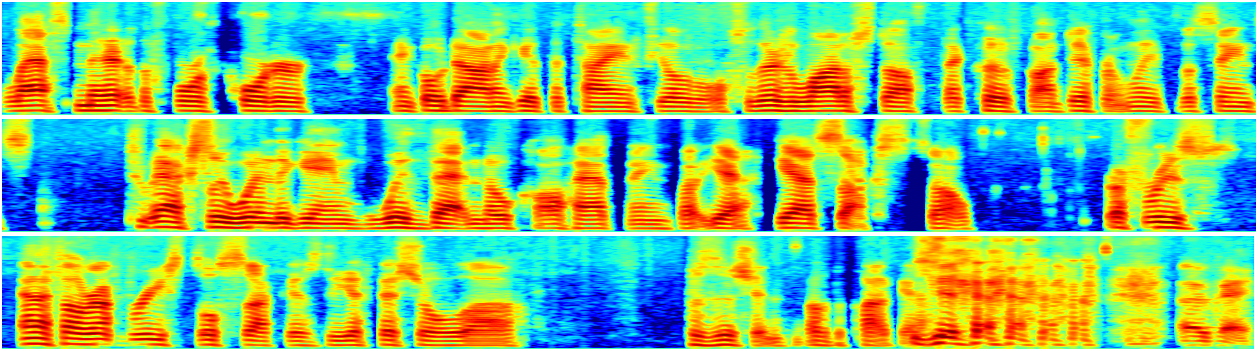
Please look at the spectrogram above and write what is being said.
last minute of the fourth quarter and go down and get the tying field goal. So there's a lot of stuff that could have gone differently for the Saints to actually win the game with that no call happening. But yeah, yeah, it sucks. So referees, NFL referees still suck as the official uh, position of the podcast. Yeah. okay.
